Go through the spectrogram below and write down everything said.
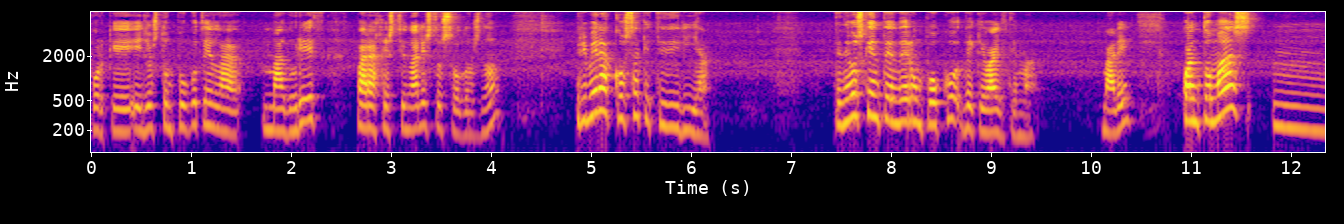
porque ellos tampoco tienen la madurez para gestionar estos solos, ¿no? Primera cosa que te diría, tenemos que entender un poco de qué va el tema, ¿vale? Cuanto más mm,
